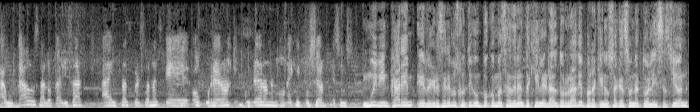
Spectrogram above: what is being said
abocados a localizar a estas personas que ocurrieron, incurrieron en una ejecución, Jesús. Muy bien, Karen, eh, regresaremos contigo un poco más adelante aquí en el Heraldo Radio para que nos hagas una actualización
